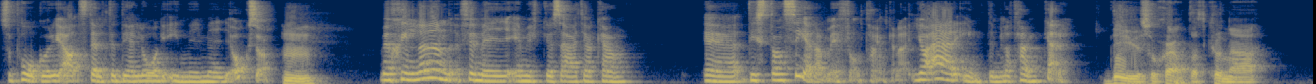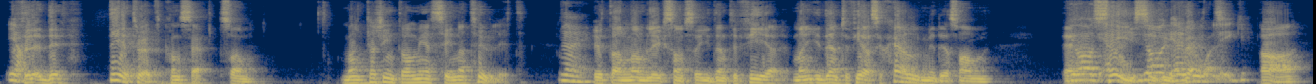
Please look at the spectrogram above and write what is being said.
så pågår det ständigt en dialog inne i mig också. Mm. Men skillnaden för mig är mycket så här att jag kan eh, distansera mig från tankarna. Jag är inte mina tankar. Det är ju så skönt att kunna... Ja. Det, det, det tror jag är ett koncept som man kanske inte har med sig naturligt. Nej. Utan man blir liksom så identifier, man identifierar sig själv med det som eh, Jag, sägs är, jag i är huvudet. dålig. Ja,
